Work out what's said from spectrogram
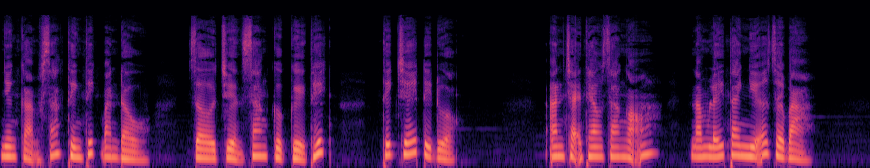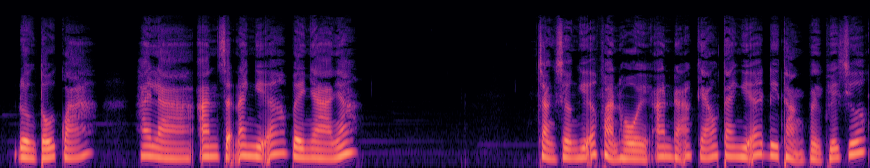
nhưng cảm giác thinh thích ban đầu, giờ chuyển sang cực kỳ thích, thích chết đi được. An chạy theo ra ngõ, nắm lấy tay Nghĩa rồi bảo, đường tối quá, hay là An dẫn anh Nghĩa về nhà nhé. Chẳng chờ Nghĩa phản hồi, An đã kéo tay Nghĩa đi thẳng về phía trước.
